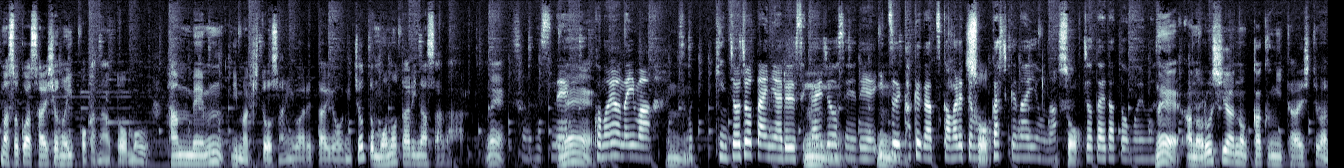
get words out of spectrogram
まあそこは最初の一歩かなと思う。反面、今紀藤さん言われたようにちょっと物足りなさがあるよね。そうですね。ねこのような今、うん、その緊張状態にある世界情勢で、うん、いつ核が使われてもおかしくないような状態だと思います。ねあのロシアの核に対しては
